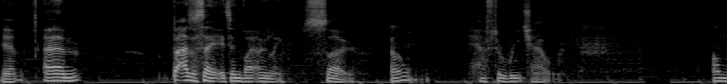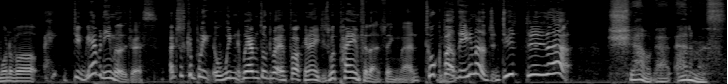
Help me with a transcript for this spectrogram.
Yeah. Um, but as I say, it's invite only. So Oh, you have to reach out. on one of our hey, dude, we have an email address. I just complete. We, we haven't talked about it in fucking ages. We're paying for that thing, man. Talk about the email. Do do that. Shout at Animus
